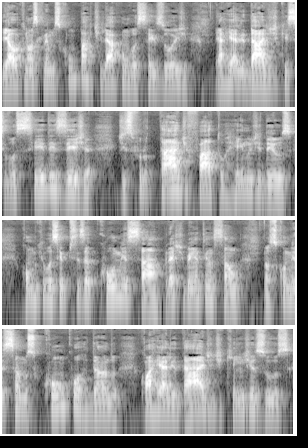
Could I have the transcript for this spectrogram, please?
e algo que nós queremos compartilhar com vocês hoje é a realidade de que se você deseja desfrutar de fato o reino de Deus, como que você precisa começar? Preste bem atenção. Nós começamos concordando com a realidade de que em Jesus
